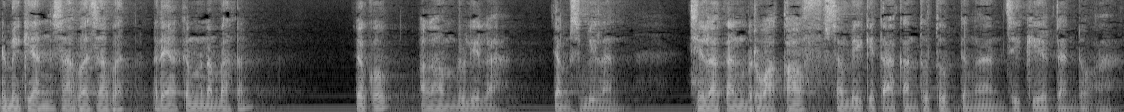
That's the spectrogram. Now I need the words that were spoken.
Demikian sahabat-sahabat, ada yang akan menambahkan? Cukup? Alhamdulillah jam 9. Silakan berwakaf sambil kita akan tutup dengan zikir dan doa.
